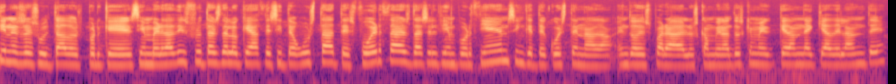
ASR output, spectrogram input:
tienes resultados, porque si en verdad disfrutas de lo que haces y te gusta, te esfuerzas, das el 100% sin que te cueste nada. Entonces, para los campeonatos que me quedan de aquí adelante,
